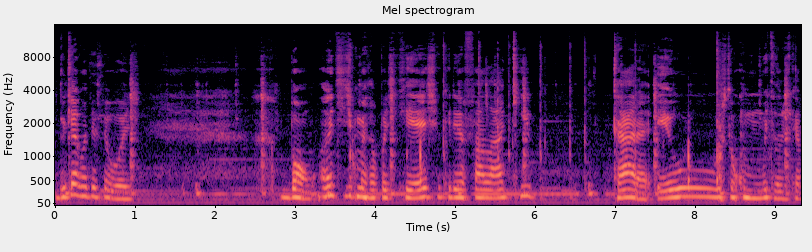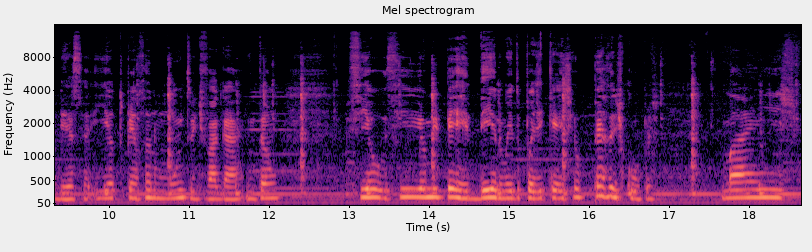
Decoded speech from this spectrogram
do que aconteceu hoje. Bom, antes de começar o podcast, eu queria falar que, cara, eu estou com muita dor de cabeça e eu tô pensando muito devagar. Então, se eu, se eu me perder no meio do podcast, eu peço desculpas. Mas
